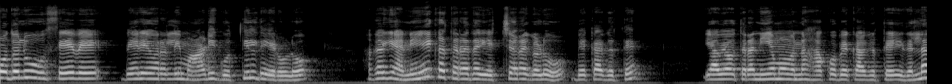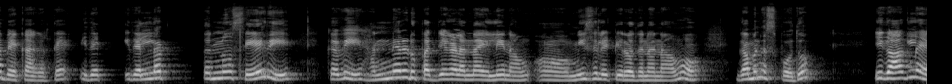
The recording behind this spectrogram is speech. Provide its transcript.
ಮೊದಲು ಸೇವೆ ಬೇರೆಯವರಲ್ಲಿ ಮಾಡಿ ಗೊತ್ತಿಲ್ಲದೆ ಇರೋಳು. ಹಾಗಾಗಿ ಅನೇಕ ಥರದ ಎಚ್ಚರಗಳು ಬೇಕಾಗುತ್ತೆ. ಯಾವ್ಯಾವ ಥರ ನಿಯಮವನ್ನು ಹಾಕೋಬೇಕಾಗುತ್ತೆ, ಇದೆಲ್ಲ ಬೇಕಾಗುತ್ತೆ. ಇದೆ ಇದೆಲ್ಲದನ್ನು ಸೇರಿ ಕವಿ ಹನ್ನೆರಡು ಪದ್ಯಗಳನ್ನು ಇಲ್ಲಿ ನಾವು ಮೀಸಲಿಟ್ಟಿರೋದನ್ನು ನಾವು ಗಮನಿಸ್ಬೋದು. ಈಗಾಗಲೇ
